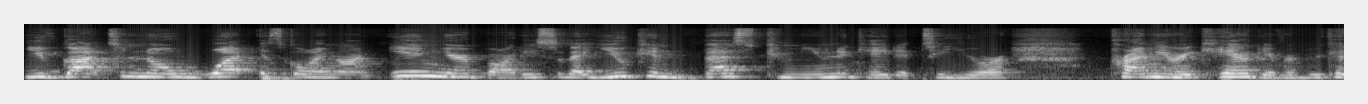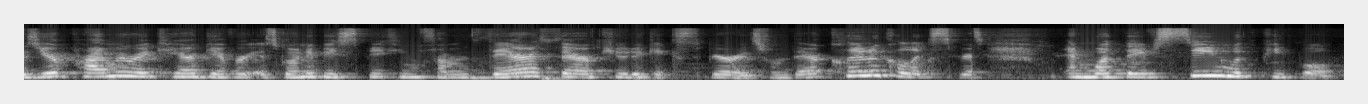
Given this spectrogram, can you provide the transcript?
You've got to know what is going on in your body so that you can best communicate it to your primary caregiver because your primary caregiver is going to be speaking from their therapeutic experience, from their clinical experience, and what they've seen with people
